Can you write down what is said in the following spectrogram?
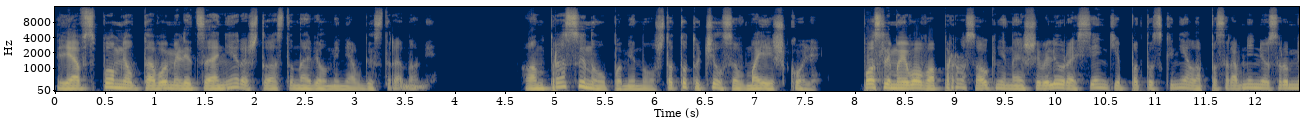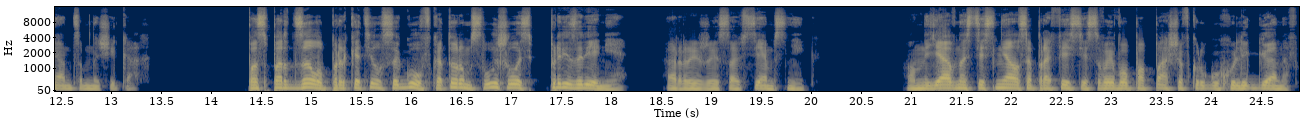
Я вспомнил того милиционера, что остановил меня в гастрономе. Он про сына упомянул, что тот учился в моей школе. После моего вопроса огненная шевелюра Сеньки потускнела по сравнению с румянцем на щеках. По спортзалу прокатился гул, в котором слышалось презрение. Рыжий совсем сник. Он явно стеснялся профессии своего папаши в кругу хулиганов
